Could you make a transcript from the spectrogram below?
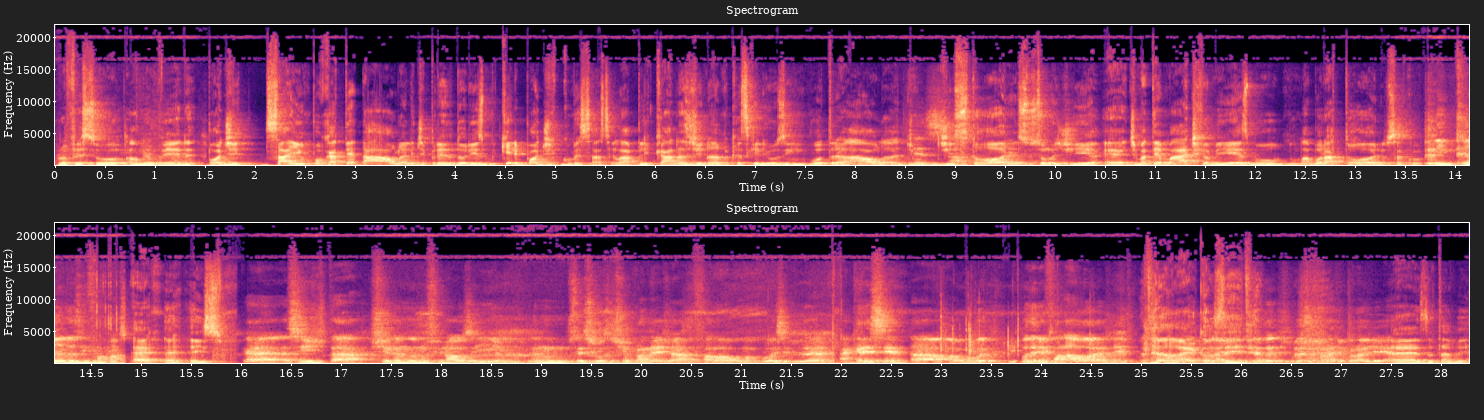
pro professor, ao meu ver, né? Pode sair um pouco até da aula ali de empreendedorismo que ele pode começar, sei lá, aplicar nas dinâmicas que ele usa em outra aula de, de história, sociologia, é, de matemática mesmo, ou no laboratório, sacou? Linkando as informações. É, é, é isso. Cara, assim, a gente tá chegando no finalzinho. Eu não sei se você tinha planejado falar alguma coisa, se quiser acrescentar alguma coisa. Gente poderia falar horas, né? Não, é, com certeza. A gente começa a falar de projeto. É, exatamente.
